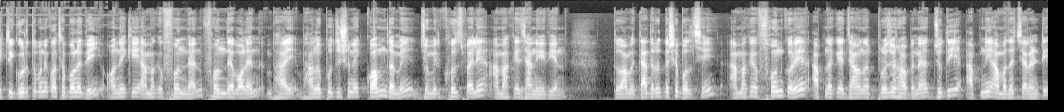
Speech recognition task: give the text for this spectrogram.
একটি গুরুত্বপূর্ণ কথা বলে দিই। অনেকেই আমাকে ফোন দেন। ফোন দিয়ে বলেন, ভাই, ভালো পজিশনে কম দামে জমির খোঁজ পাইলে আমাকে জানিয়ে দিন তো আমি তাদের উদ্দেশ্যে বলছি, আমাকে ফোন করে আপনাকে জানানোর প্রয়োজন হবে না। যদি আপনি আমাদের চ্যানেলটি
